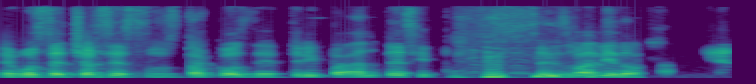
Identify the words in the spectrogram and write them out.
le gusta echarse sus tacos de tripa antes y pues es válido también,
